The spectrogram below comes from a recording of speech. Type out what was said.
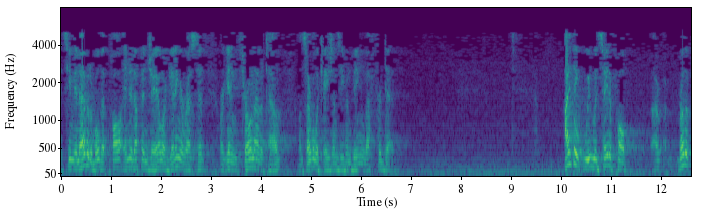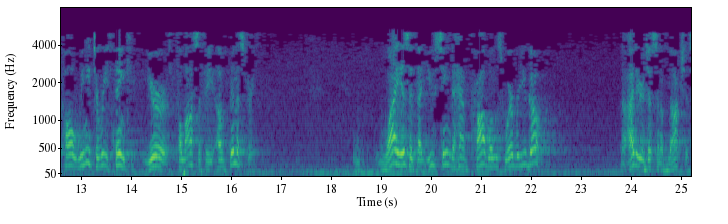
It seemed inevitable that Paul ended up in jail or getting arrested or getting thrown out of town, on several occasions, even being left for dead. I think we would say to Paul, uh, Brother Paul, we need to rethink your philosophy of ministry. Why is it that you seem to have problems wherever you go? Now, either you're just an obnoxious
